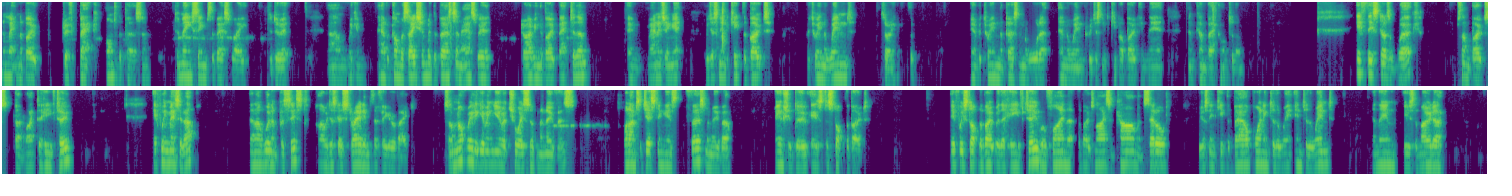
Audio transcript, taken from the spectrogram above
and letting the boat drift back onto the person, to me, seems the best way to do it. Um, we can have a conversation with the person as we're driving the boat back to them and managing it. We just need to keep the boat between the wind, sorry, the, you know, between the person in the water and the wind. We just need to keep our boat in there and come back onto them. If this doesn't work, some boats don't like to heave to. If we mess it up, then I wouldn't persist. I would just go straight into the figure of eight. So I'm not really giving you a choice of maneuvers. What I'm suggesting is first maneuver you should do is to stop the boat. If we stop the boat with a heave to, we'll find that the boat's nice and calm and settled. We just need to keep the bow pointing to the wind, into the wind and then use the motor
